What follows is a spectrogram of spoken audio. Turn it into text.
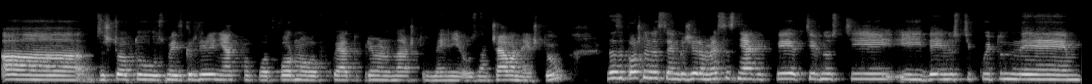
а, защото сме изградили някаква платформа, в която, примерно, нашето мнение означава нещо, да започнем да се ангажираме с някакви активности и дейности, които не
